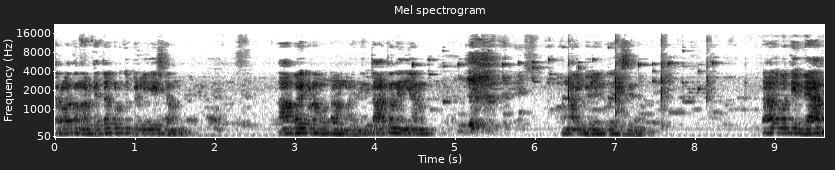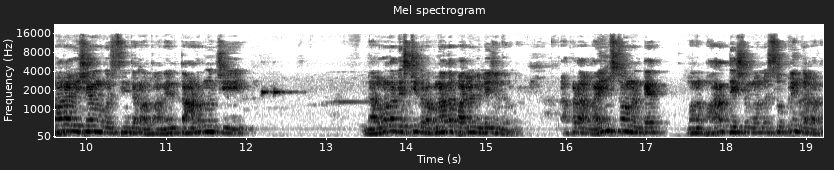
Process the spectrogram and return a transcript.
తర్వాత నా పెద్ద కొడుకు పెళ్ళి చేశాము. ఆ అబ్బాయి కూడా ఒక అమ్మాయి. నేను తాతను అయ్యాను. అమ్మాయి పెళ్ళి చేశాను. కాకపోతే వ్యాపార విషయానికి వచ్చిన తర్వాత నేను తాండ్ర నుంచి నల్గొండ డిస్టిక్ రఘునాథపాలెం విలేజ్ ఉంది అక్కడ లైమ్ స్టోన్ అంటే మన భారతదేశంలోనే సుప్రీం కలర్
